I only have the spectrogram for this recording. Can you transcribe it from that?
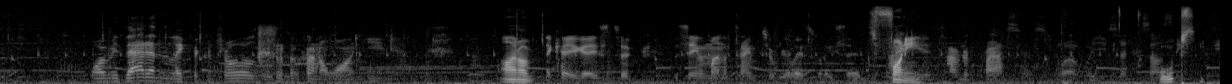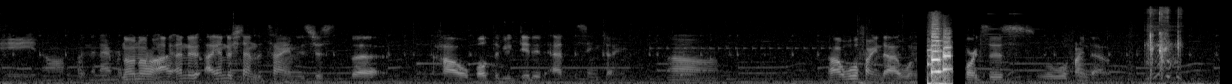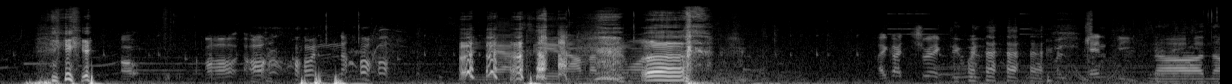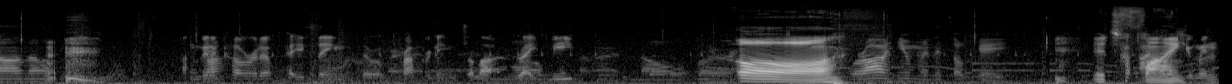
Well, I mean that and like the controls was kind of wonky. On a Like how you guys took the the same amount of time to realize what I said. It's funny. needed time to process what, what you said. 'cause I was Oops. thinking, "Wait, no," and then I No, no, I under I understand the time. It's just the how both of you did it at the same time. Uh, Uh, we'll find out when reports this. We'll, we'll find out. Oh, oh, oh no! yeah, see, I'm not the one. uh, I got tricked. It was it was envy. no, no, no. I'm gonna cover it up by saying the proper names a lot, right, B? No, we're, oh, we're all human. It's okay. it's fine. I'm a human.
